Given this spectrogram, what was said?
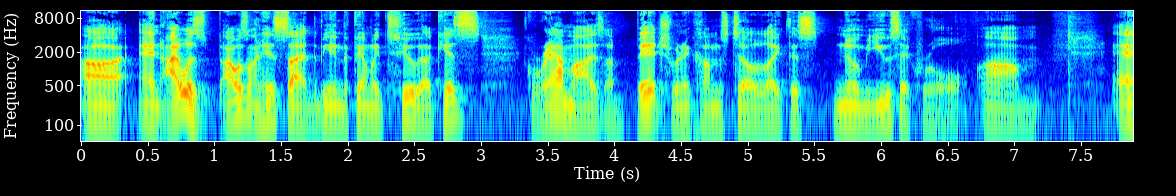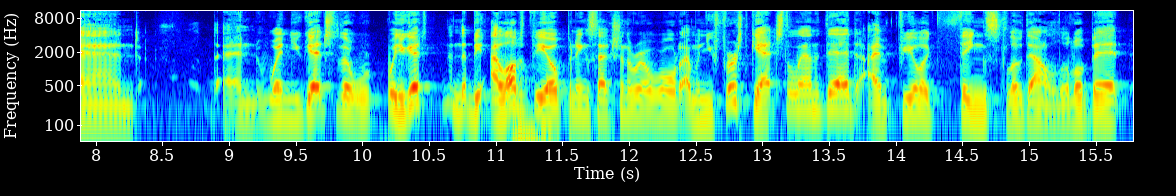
Uh, and I was I was on his side at the beginning of the family too. Like his grandma is a bitch when it comes to like this no music rule. Um, and and when you get to the when you get the, I love the opening section of the real world and when you first get to the land of the dead I feel like things slow down a little bit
